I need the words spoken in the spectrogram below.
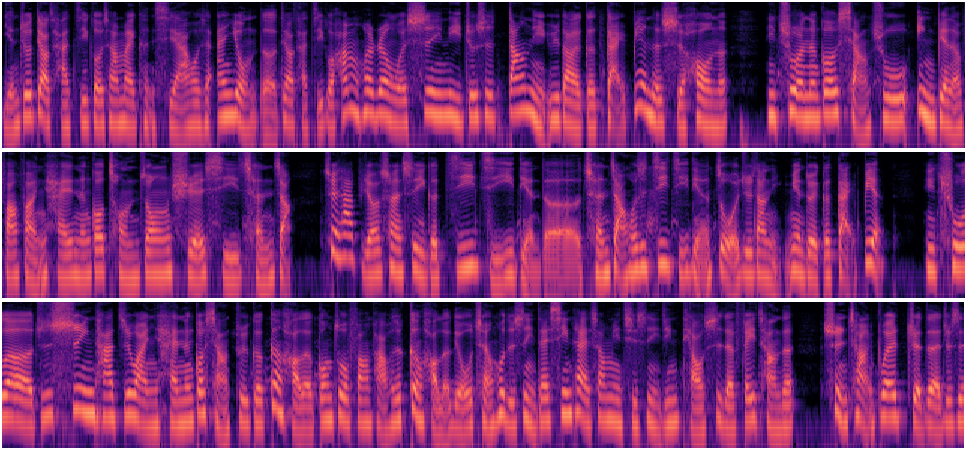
研究调查机构，像麦肯锡啊，或是安永的调查机构，他们会认为适应力就是当你遇到一个改变的时候呢，你除了能够想出应变的方法，你还能够从中学习成长。所以它比较算是一个积极一点的成长，或是积极一点的作为，就是当你面对一个改变，你除了就是适应它之外，你还能够想出一个更好的工作方法，或者更好的流程，或者是你在心态上面其实已经调试得非常的顺畅，你不会觉得就是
